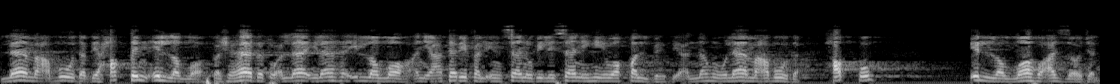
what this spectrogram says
لا معبود بحق إلا الله فشهادة أن لا إله إلا الله أن يعترف الإنسان بلسانه وقلبه بأنه لا معبود حقه إلا الله عز وجل.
